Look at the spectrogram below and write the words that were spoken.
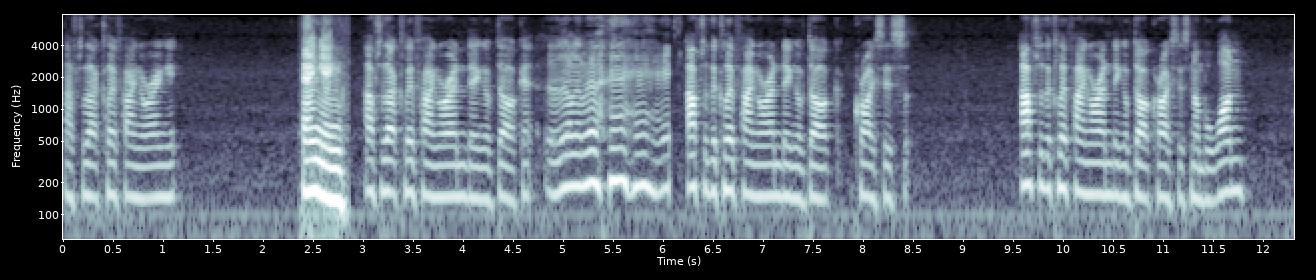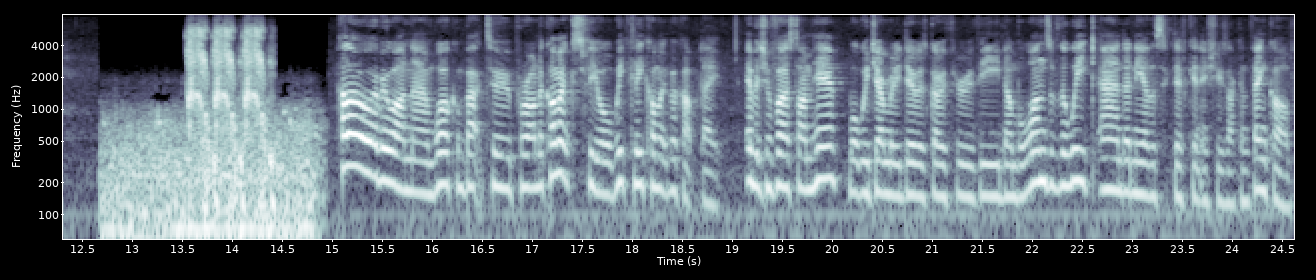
After that cliffhanger ending. Ending. After that cliffhanger ending of Dark. After the cliffhanger ending of Dark Crisis. After the cliffhanger ending of Dark Crisis number one. Hello, everyone, and welcome back to Piranha Comics for your weekly comic book update. If it's your first time here, what we generally do is go through the number ones of the week and any other significant issues I can think of,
